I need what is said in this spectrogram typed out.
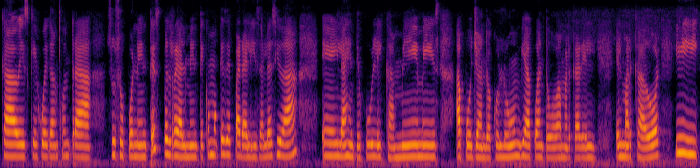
cada vez que juegan contra sus oponentes, pues realmente como que se paraliza la ciudad eh, y la gente publica memes apoyando a Colombia, cuánto va a marcar el, el marcador y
